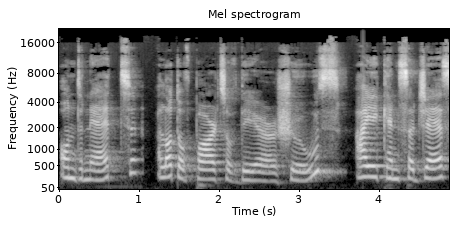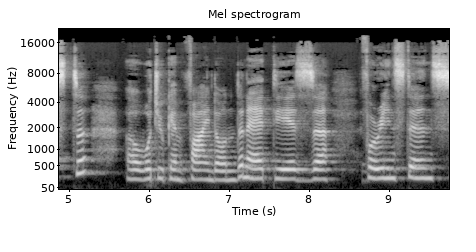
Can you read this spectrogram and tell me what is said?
on the net a lot of parts of their shows. I can suggest uh, what you can find on the net is, uh, for instance,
